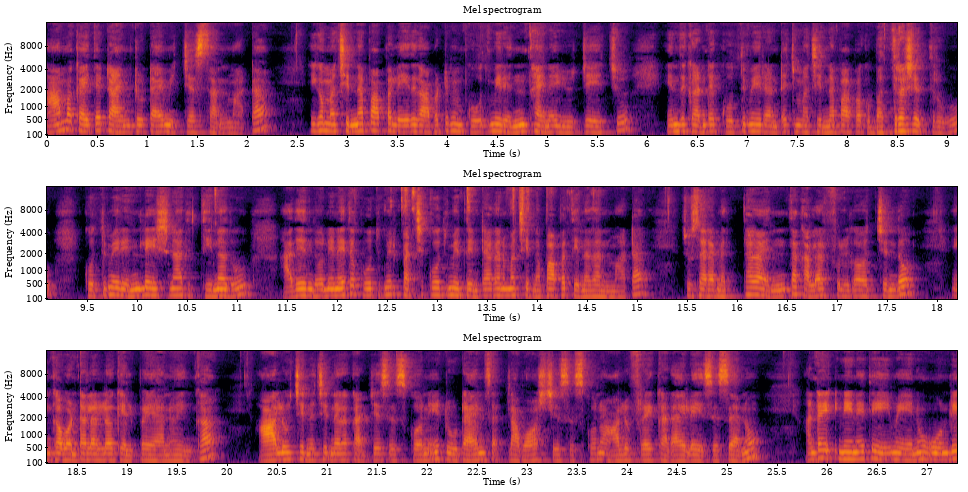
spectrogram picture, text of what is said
ఆమెకైతే టైం టు టైం ఇచ్చేస్తాను అనమాట ఇక మా చిన్న పాప లేదు కాబట్టి మేము కొత్తిమీర ఎంతైనా యూజ్ చేయొచ్చు. ఎందుకంటే కొత్తిమీర అంటే మా చిన్న పాపకు భద్రశత్రువు. కొత్తిమీర ఎన్ని వేసినా అది తినదు. అదేందో నేనైతే కొత్తిమీర పచ్చి కొత్తిమీర తింటా కానీ మా చిన్న పాప తినదనమాట చూసారా మెత్తగా ఎంత కలర్ఫుల్గా వచ్చిందో. ఇంకా వంటలలోకి వెళ్ళిపోయాను ఇంకా. ఆలు చిన్న చిన్నగా కట్ చేసేసుకొని టూ టైమ్స్ అట్లా వాష్ చేసేసుకొని ఆలు ఫ్రై కడాయిలో వేసేసాను. అంటే నేనైతే ఏమి వేయను ఓన్లీ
